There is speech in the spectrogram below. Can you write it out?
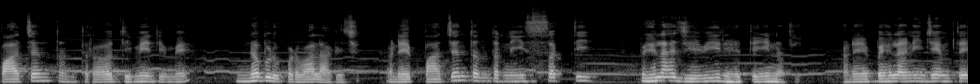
પાચન તંત્ર ધીમે ધીમે નબળું પડવા લાગે છે. અને પાચન તંત્રની શક્તિ પહેલાં જેવી રહેતી નથી અને પહેલાંની જેમ તે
